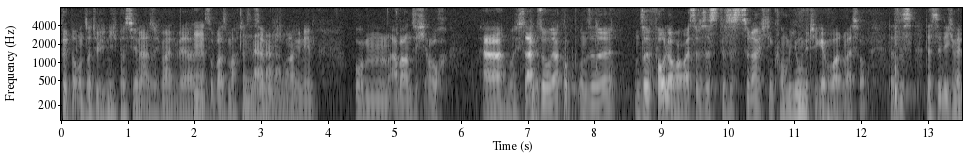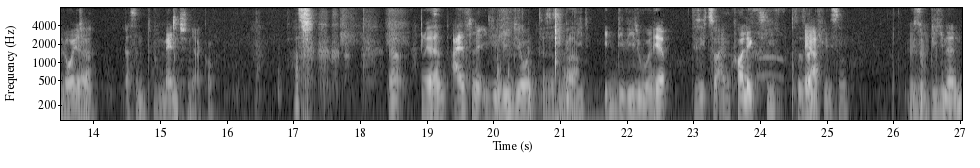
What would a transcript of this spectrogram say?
wird bei uns natürlich nicht passieren. Also ich meine, wer, Hm. wer sowas macht, das ist Nein, ja nein, wirklich nein. unangenehm. Um, aber an sich auch, äh, muss ich sagen, so, Jakob, unsere, unsere Follower, weißt du, das ist, das ist zu einer richtigen Community geworden, weißt du? Das, ist, das sind nicht mehr Leute, Ja. das sind Menschen, Jakob. Was? ja, das Ja. sind einzelne Individuen. Individ Individuen, Ja. die sich zu einem Kollektiv zusammenschließen, wie so Mhm. Bienen,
